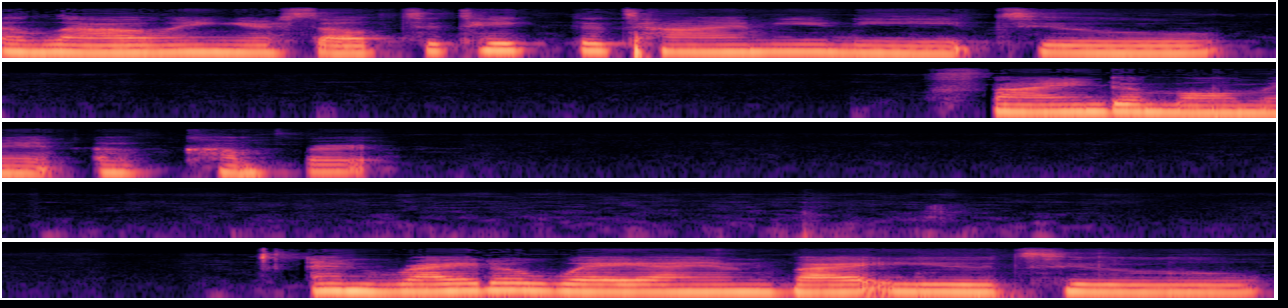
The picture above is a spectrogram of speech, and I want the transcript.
Allowing yourself to take the time you need to find a moment of comfort. Right away, I invite you to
